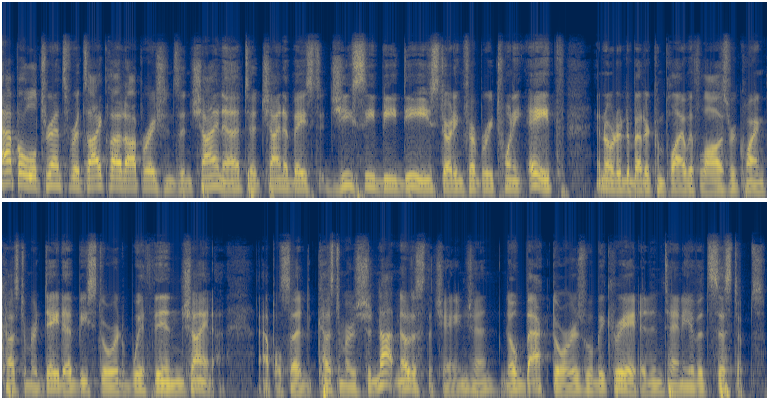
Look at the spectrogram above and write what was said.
Apple will transfer its iCloud operations in China to China-based GCBD starting February 28th in order to better comply with laws requiring customer data be stored within China. Apple said customers should not notice the change and no backdoors will be created into any of its systems.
